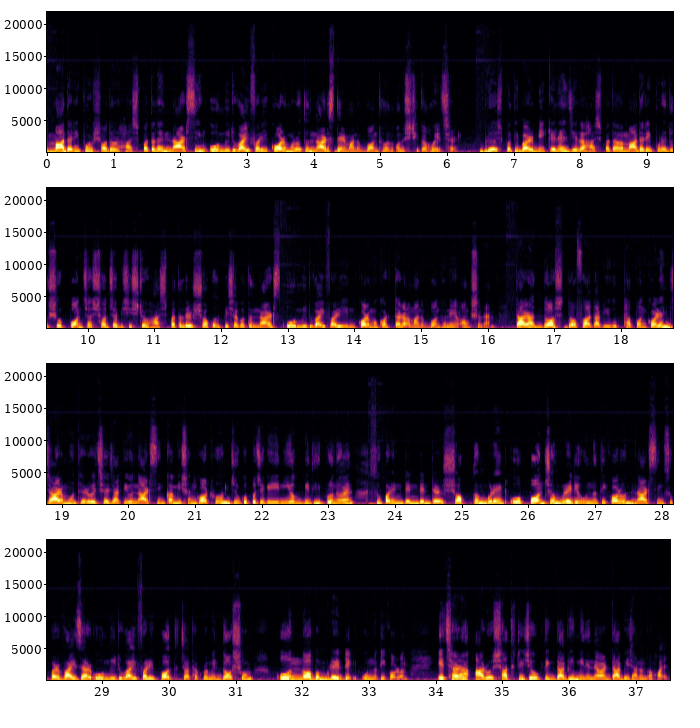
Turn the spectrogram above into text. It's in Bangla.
মাদারীপুর সদর হাসপাতালে নার্সিং ও মিডওয়াইফারি কর্মরত নার্সদের মানববন্ধন অনুষ্ঠিত হয়েছে। বৃহস্পতিবার বিকেলে জেলা হাসপাতাল মাদারীপুরে দুশো পঞ্চাশ শয্যা বিশিষ্ট হাসপাতালের সকল পেশাগত নার্স ও মিডওয়াইফারি কর্মকর্তারা মানববন্ধনে অংশ নেন। তারা দশ দফা দাবি উত্থাপন করেন, যার মধ্যে রয়েছে জাতীয় নার্সিং কমিশন গঠন যুগোপযোগী নিয়োগ বিধি প্রণয়ন, সুপারিনটেন্ডেন্টের সপ্তম গ্রেড ও পঞ্চম গ্রেডে উন্নতিকরণ, নার্সিং সুপারভাইজার ও মিডওয়াইফারি পদ যথাক্রমে দশম ও নবম গ্রেডে উন্নতিকরণ। এছাড়া আরও সাতটি যৌক্তিক দাবি মেনে নেওয়ার দাবি জানানো হয়।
